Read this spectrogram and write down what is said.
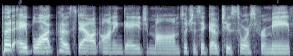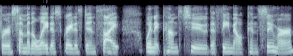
put a blog post out on Engage Moms, which is a go to source for me for some of the latest, greatest insight when it comes to the female consumer.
